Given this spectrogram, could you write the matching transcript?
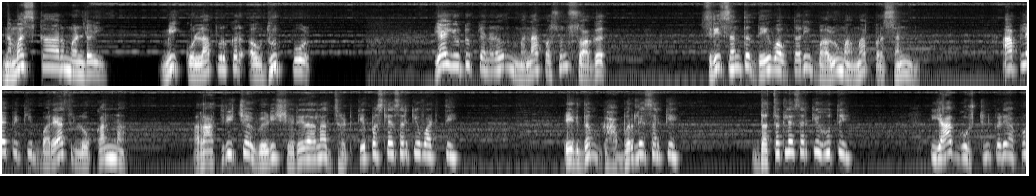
नमस्कार मंडळी मी कोल्हापूरकर अवधूत पोळ. या यूट्यूब चॅनलवर मनापासून स्वागत. श्री संत देव अवतारी बाळू मामा प्रसन्न. आपल्यापैकी बऱ्याच लोकांना रात्रीच्या वेळी शरीराला झटके बसल्यासारखे वाटते. एकदम घाबरल्यासारखे दचकल्यासारखे होते. या गोष्टींकडे आपण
